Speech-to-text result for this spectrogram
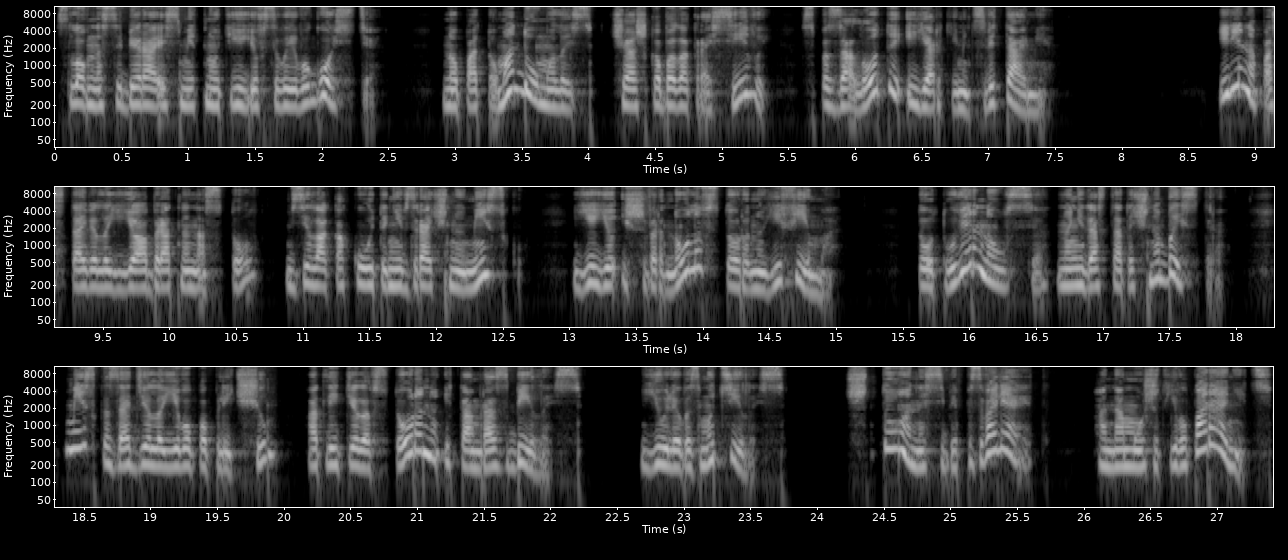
словно собираясь метнуть ее в своего гостя. Но потом одумалась. Чашка была красивой, с позолотой и яркими цветами. Ирина поставила ее обратно на стол, взяла какую-то невзрачную миску, ее и швырнула в сторону Ефима. Тот увернулся, но недостаточно быстро. Миска задела его по плечу, отлетела в сторону и там разбилась. Юля возмутилась. Что она себе позволяет? Она может его поранить.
